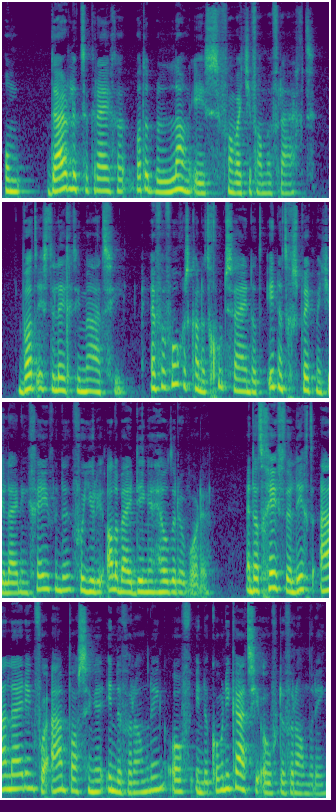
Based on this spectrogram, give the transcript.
om duidelijk te krijgen wat het belang is van wat je van me vraagt? Wat is de legitimatie? En vervolgens kan het goed zijn dat in het gesprek met je leidinggevende voor jullie allebei dingen helderder worden. En dat geeft wellicht aanleiding voor aanpassingen in de verandering of in de communicatie over de verandering.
